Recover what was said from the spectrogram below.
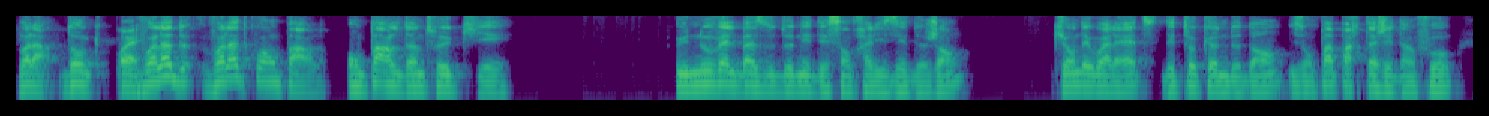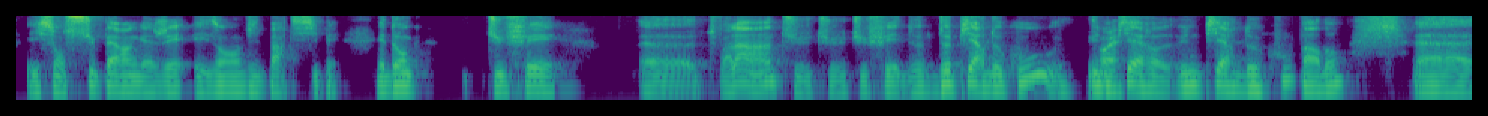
Voilà, donc voilà, de, voilà de quoi on parle. On parle d'un truc qui est une nouvelle base de données décentralisée de gens qui ont des wallets, des tokens dedans, ils n'ont pas partagé d'infos, ils sont super engagés et ils ont envie de participer. Et donc, tu fais, euh, voilà, hein, tu, tu, fais deux, pierres deux coups, une, pierre, une pierre deux coups, pardon, euh,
